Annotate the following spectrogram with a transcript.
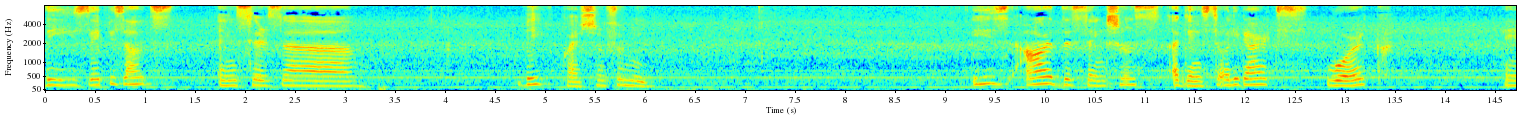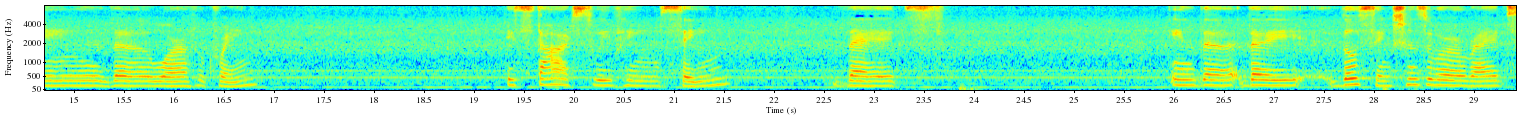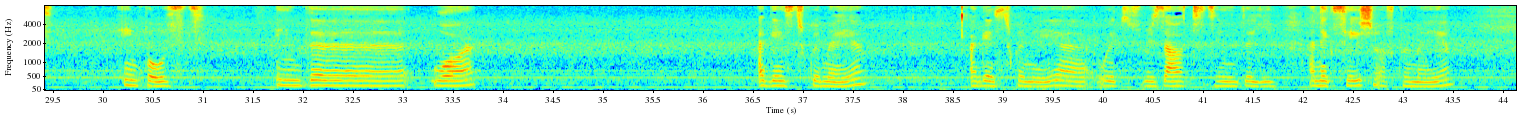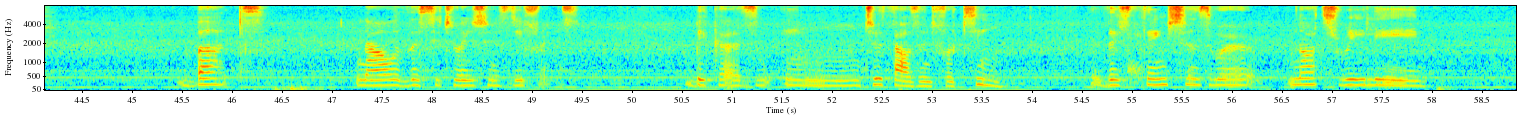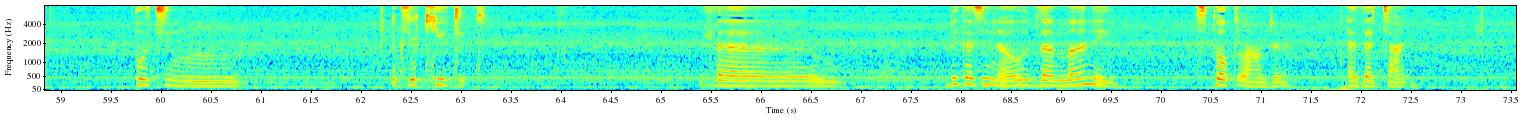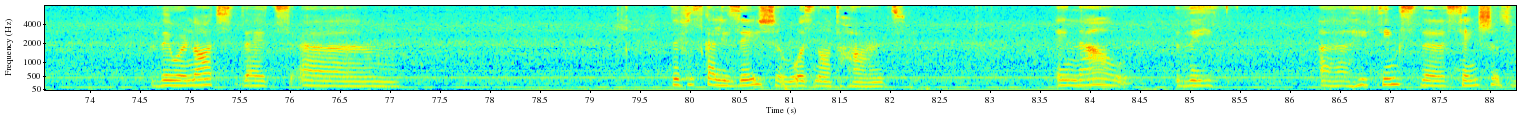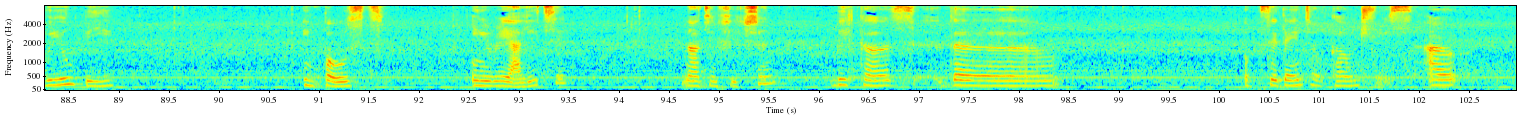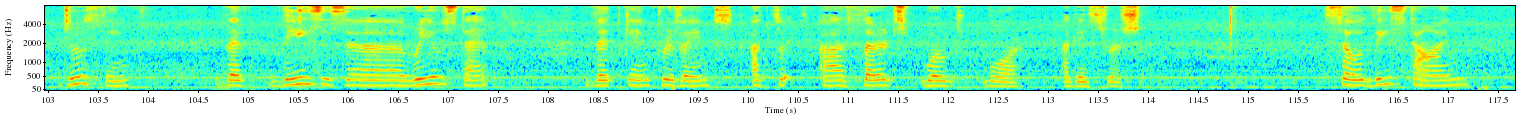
these episodes answers a big question for me. Is are the sanctions against oligarchs work in the war of Ukraine? It starts with him saying that in the, the those sanctions were already imposed in the war against Crimea, against Crimea, which resulted in the annexation of Crimea. But now the situation is different because in 2014 the sanctions were not really put in executed the because you know the money spoke louder at that time. They were not that um, the fiscalization was not hard. And now they uh, he thinks the sanctions will be imposed in reality, not in fiction, because the Occidental countries are, do think that this is a real step that can prevent a, th- a third world war against Russia. So this time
